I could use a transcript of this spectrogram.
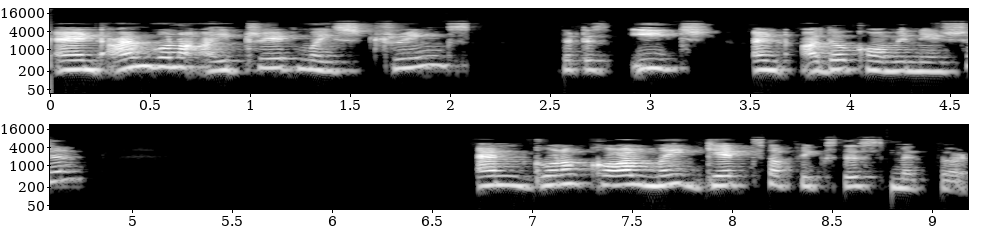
And I'm going to iterate my strings, that is each and other combination. And going to call my get suffixes method.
